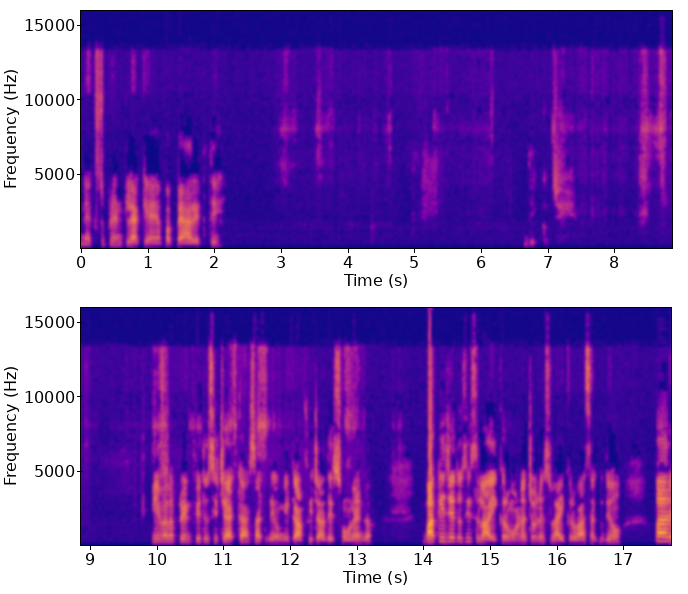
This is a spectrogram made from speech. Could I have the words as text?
ਨੈਕਸਟ ਪ੍ਰਿੰਟ ਲੈ ਕੇ ਆਏ ਆਪਾਂ ਪੈਰਟ ਤੇ। ਦੇਖੋ ਜੀ। ਇਹ ਵਾਲਾ ਪ੍ਰਿੰਟ ਵੀ ਤੁਸੀਂ ਚੈੱਕ ਕਰ ਸਕਦੇ ਹੋਗੇ, ਕਾਫੀ ਜ਼ਿਆਦਾ ਸੋਹਣਾ ਹੈਗਾ। ਬਾਕੀ ਜੇ ਤੁਸੀਂ ਸਿਲਾਈ ਕਰਵਾਉਣਾ ਚਾਹੁੰਦੇ ਹੋ, ਸਿਲਾਈ ਕਰਵਾ ਸਕਦੇ ਹੋ। ਪਰ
